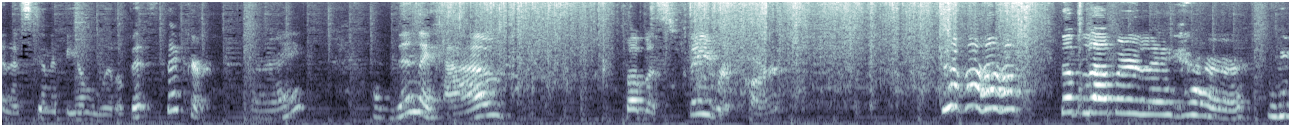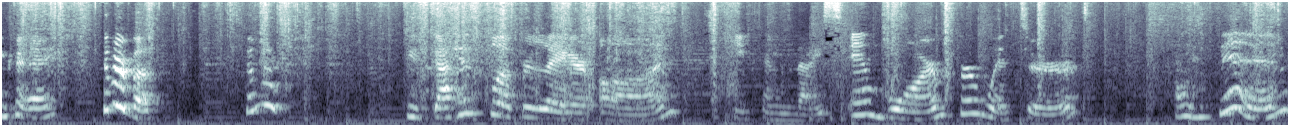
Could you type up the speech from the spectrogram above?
And it's gonna be a little bit thicker, all right? And then they have Bubba's favorite part, the blubber layer, okay? Come here, Bub. He's got his blubber layer on, to keep him nice and warm for winter. And then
